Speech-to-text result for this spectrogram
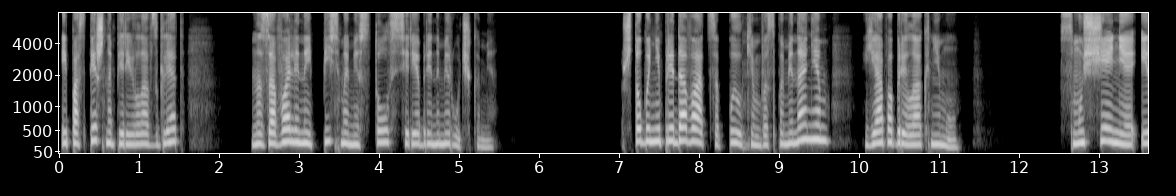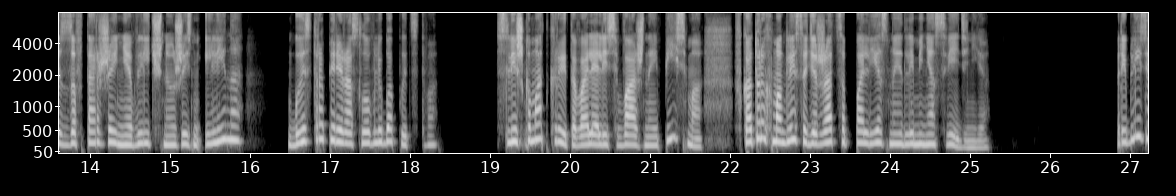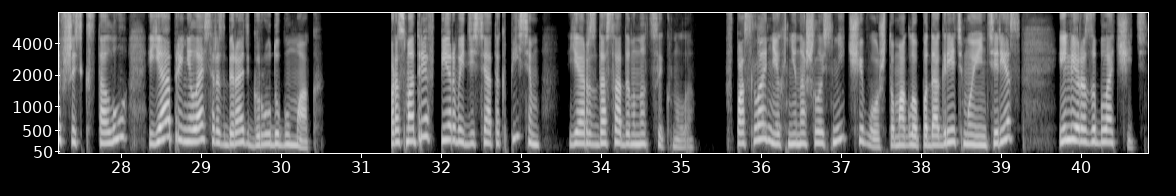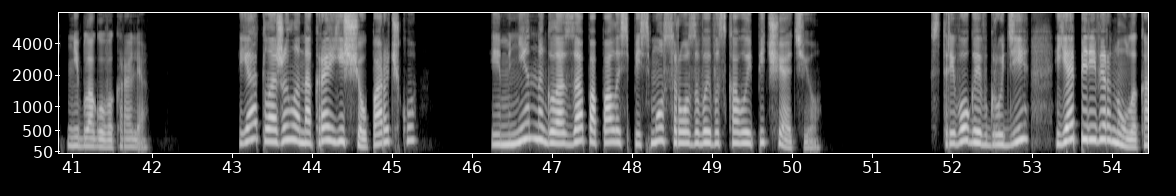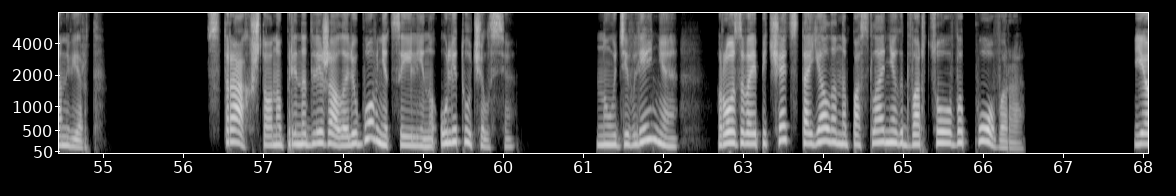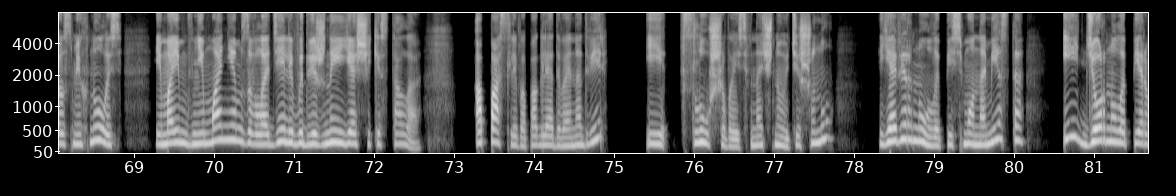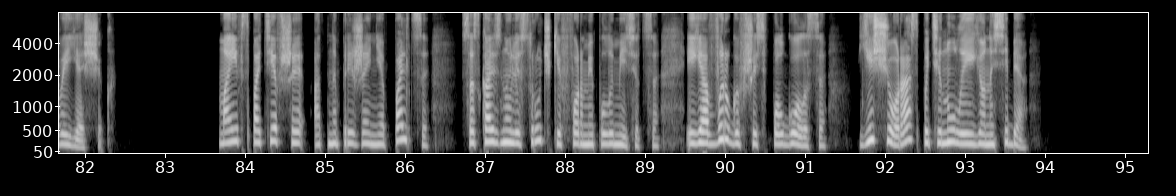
и поспешно перевела взгляд на заваленный письмами стол с серебряными ручками. Чтобы не предаваться пылким воспоминаниям, я побрела к нему. Смущение из-за вторжения в личную жизнь Илина быстро переросло в любопытство. Слишком открыто валялись важные письма, в которых могли содержаться полезные для меня сведения. Приблизившись к столу, я принялась разбирать груду бумаг. Просмотрев первый десяток писем, я раздосадованно цыкнула. В посланиях не нашлось ничего, что могло подогреть мой интерес или разоблачить неблагого короля. Я отложила на край еще парочку, и мне на глаза попалось письмо с розовой восковой печатью. С тревогой в груди я перевернула конверт. Страх, что оно принадлежало любовнице Элину, улетучился. На удивление — Розовая печать стояла на посланиях дворцового повара. Я усмехнулась, и моим вниманием завладели выдвижные ящики стола. Опасливо поглядывая на дверь и вслушиваясь в ночную тишину, я вернула письмо на место и дернула первый ящик. Мои вспотевшие от напряжения пальцы соскользнули с ручки в форме полумесяца, и я, выругавшись в полголоса, еще раз потянула ее на себя.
